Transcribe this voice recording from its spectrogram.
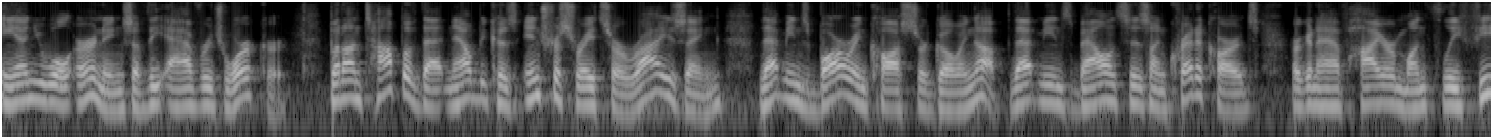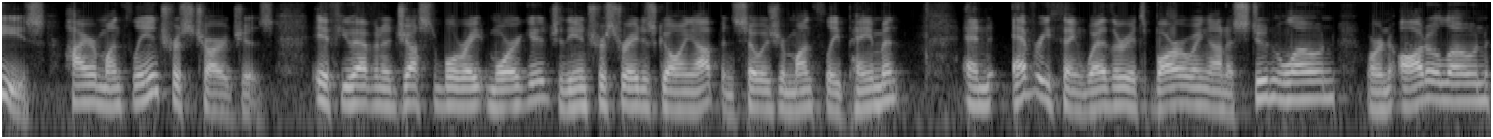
annual earnings of the average worker. But on top of that, now because interest rates are rising, that means borrowing costs are going up. That means balances on credit cards are going to have higher monthly fees, higher monthly interest charges. If you have an adjustable rate mortgage, the interest rate is going up and so is your monthly payment. And everything, whether it's borrowing on a student loan or an auto loan,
